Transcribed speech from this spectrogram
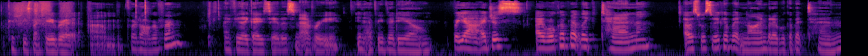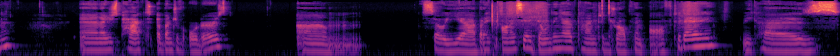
because she's my favorite um, photographer. I feel like I say this in every, in every video. But yeah, I just, I woke up at like 10. I was supposed to wake up at 9, but I woke up at 10 and I just packed a bunch of orders um So yeah, but I honestly, I don't think I have time to drop them off today because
